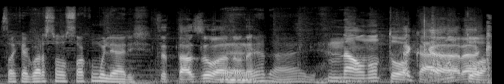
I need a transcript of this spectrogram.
Só que agora são só com mulheres. Você tá zoando, é né? verdade. Não, não tô, cara. Não tô.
